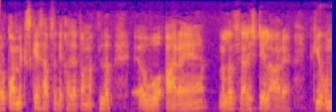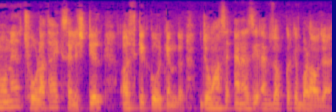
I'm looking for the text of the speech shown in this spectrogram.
और कॉमिक्स के हिसाब से देखा जाए तो मतलब वो आ रहे हैं मतलब सेलेस्टियल आ रहे हैं। क्योंकि उन्होंने छोड़ा था एक सेलेस्टियल अर्थ के कोर के अंदर, जो वहाँ से एनर्जी एब्जॉर्ब करके बड़ा हो जाए।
